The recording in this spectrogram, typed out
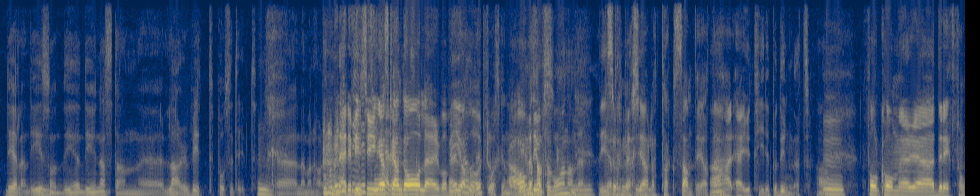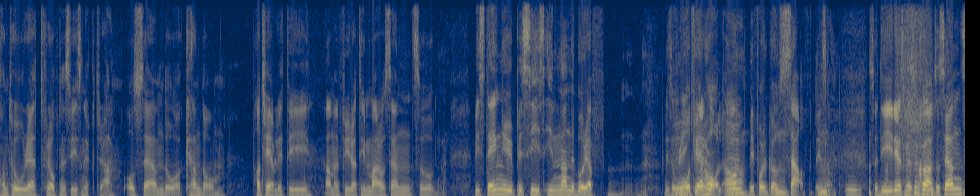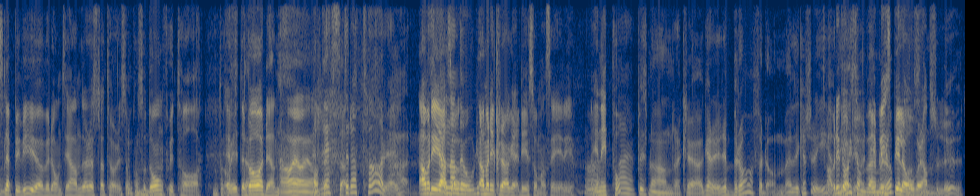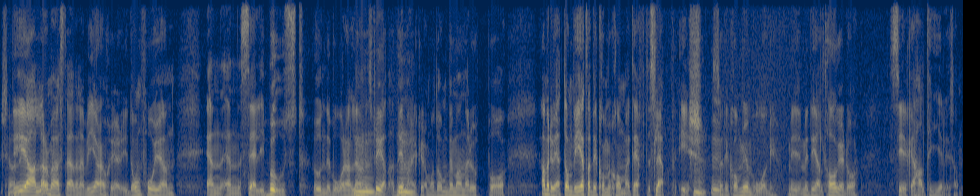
delen. Det är, så, det är, det är nästan eh, larvigt positivt Mm. eh, när man hör blir det. Nej, det finns ju inga skandaler vad Det vi är har väldigt hört. få skandaler. Ja, det är men det är nästan också- förvånande. Mm. Det är så är så jävla tacksamt är att Ja. det här är ju tidigt på dygnet. Ja. Mm. Folk kommer eh, direkt från kontoret, förhoppningsvis nyktra. Och sen då kan de ha trevligt i ja, men fyra timmar och sen så... Vi stänger ju precis innan det börjar liksom gå åt fel håll. Ja, Mm. before it goes south. Liksom. Mm. Så det är det som är så skönt. Och sen släpper vi över dem till andra restauratörer i Stockholm. Så de får ju ta efterbörden. Ja, ja, ja. Restauratörer. Ja, men det är Spännande alltså, ord. Ja men det är krögare, det är så man säger i Är ni poppis bland andra krögare? Är det bra för dem? Eller det kanske det är? Ja, men det är klart liksom det, det blir spillover, absolut. Ja, Det är alla de här städerna vi arrangerar i. De får ju en, en, en säljboost under våran löningsfredag. Det Mm. märker de. Och de bemannar upp och ja men du vet, de vet att det kommer komma ett eftersläpp, ish. Mm. Så det kommer ju en våg med, med deltagare då, cirka halv tio liksom.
